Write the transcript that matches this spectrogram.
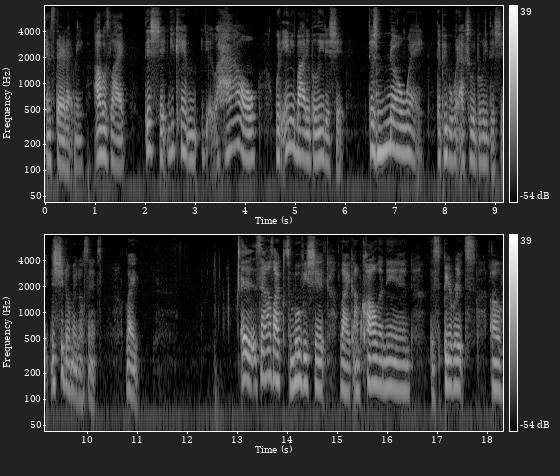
and stared at me. I was like, this shit, you can't how would anybody believe this shit? There's no way that people would actually believe this shit. This shit don't make no sense. Like it sounds like some movie shit like I'm calling in the spirits of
